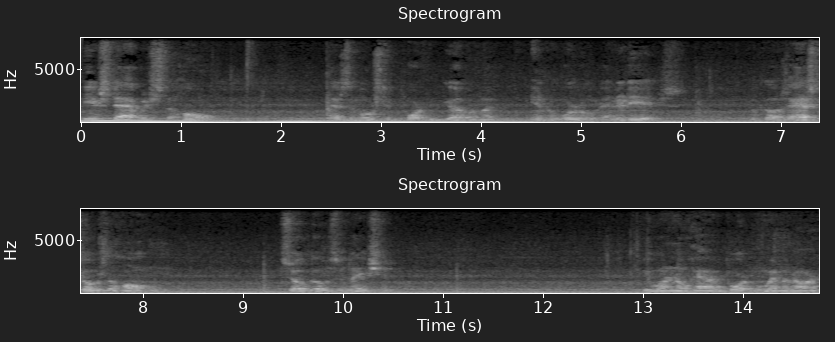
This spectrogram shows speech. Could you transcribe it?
He established the home as the most important government in the world, and it is. Because as goes the home, so goes the nation. You want to know how important women are?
